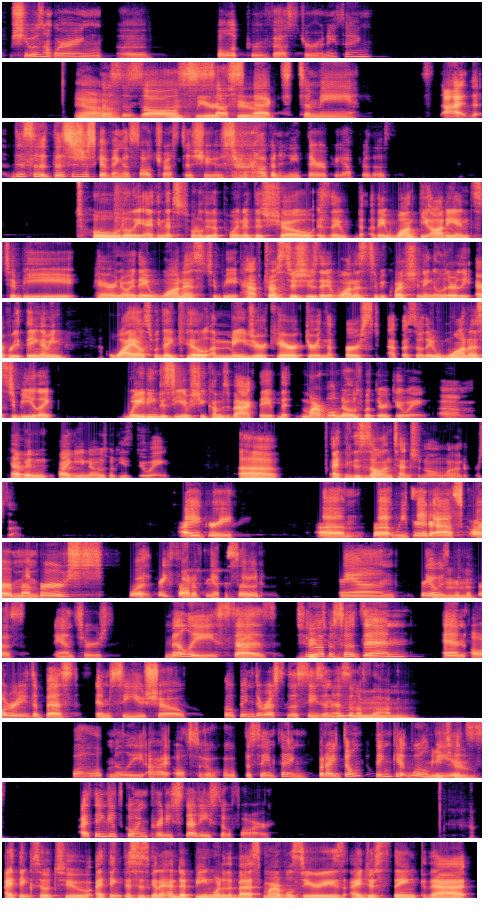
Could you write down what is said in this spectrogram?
She wasn't wearing a bulletproof vest or anything. Yeah, This is all is weird too. suspect to me. I this is this is just giving us all trust issues. We're all gonna need therapy after this. Totally. I think that's totally the point of this show is they they want the audience to be paranoid. They want us to be have trust issues. They want us to be questioning literally everything. I mean, why else would they kill a major character in the first episode? They want us to be like waiting to see if she comes back. They, th- Marvel knows what they're doing. Um, Kevin Feige knows what he's doing. Uh, I think this is all intentional, one hundred percent. I agree. Um, but we did ask our members what they thought of the episode, and they always give the Mm-hmm. best answers. Millie says two They do. episodes in and already the best MCU show. Hoping the rest of the season isn't a flop. Hmm. Well, Millie, I also hope the same thing, but I don't think it will Me be. too. It's I think it's going pretty steady so far. I think so too. I think this is going to end up being one of the best Marvel series. I just think that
